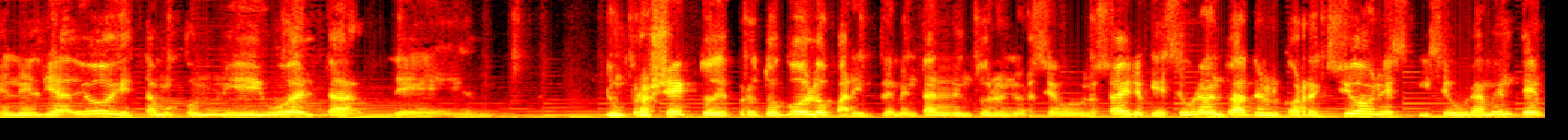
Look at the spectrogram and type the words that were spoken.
En el día de hoy estamos con un ida y vuelta de, un proyecto de protocolo para implementar en toda la Universidad de Buenos Aires, que seguramente va a tener correcciones y seguramente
